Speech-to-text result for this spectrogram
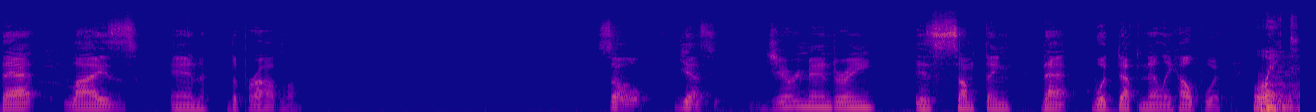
that lies in the problem. So, yes, gerrymandering is something that would definitely help with. Wait,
